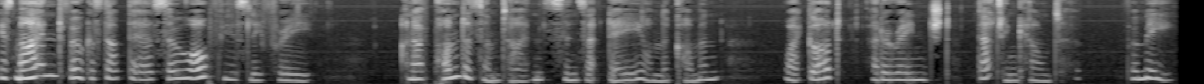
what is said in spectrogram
his mind focused up there so obviously free. And I've pondered sometimes since that day on the common why God had arranged that encounter for me.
